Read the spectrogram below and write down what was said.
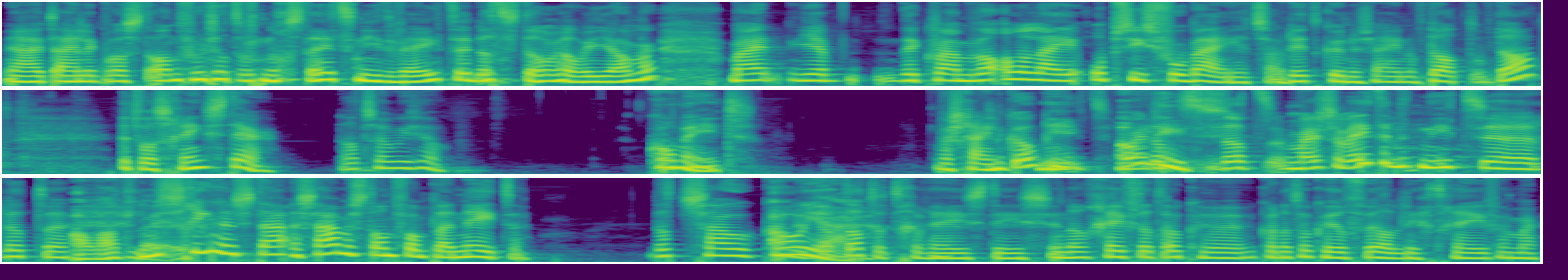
Nou, uiteindelijk was het antwoord dat we het nog steeds niet weten. Dat is dan wel weer jammer. Maar je hebt, er kwamen wel allerlei opties voorbij. Het zou dit kunnen zijn of dat of dat. Het was geen ster. Dat sowieso. Komeet. Waarschijnlijk ook Nee, niet. ook maar, dat- niet. Dat, maar ze weten het niet. eh, dat, Oh, wat leuk. Misschien een, sta- een samenstand van planeten. Dat zou kunnen Oh, ja. dat dat het geweest is. En dan geeft dat ook, eh, kan het ook heel veel licht geven. Maar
